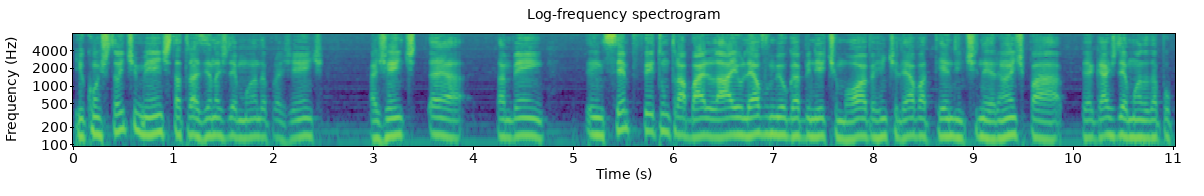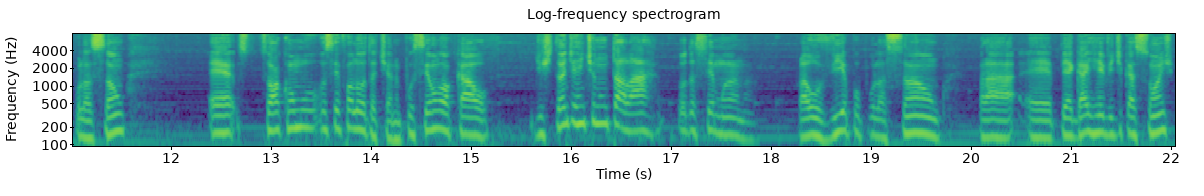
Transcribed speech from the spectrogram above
e constantemente está trazendo as demandas para a gente. A gente é, também tem sempre feito um trabalho lá. Eu levo o meu gabinete móvel, a gente leva a tenda itinerante para pegar as demandas da população. É, só como você falou, Tatiana, por ser um local distante, a gente não está lá toda semana para ouvir a população, para pegar as reivindicações,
